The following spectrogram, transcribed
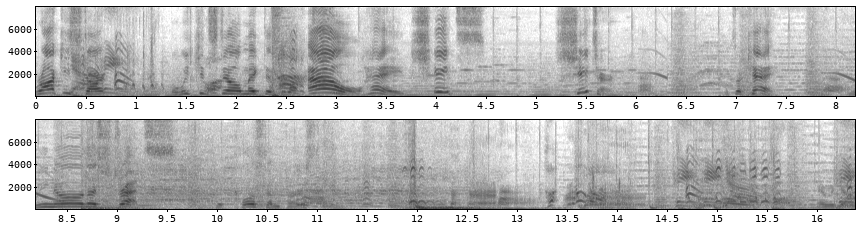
Rocky start, but we can still make this work. Ow! Hey, cheats! Cheater. It's okay. We know the strats. Get close to them first. There we go.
